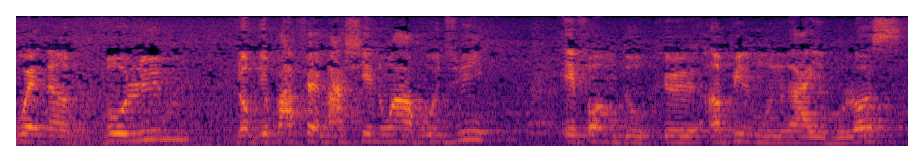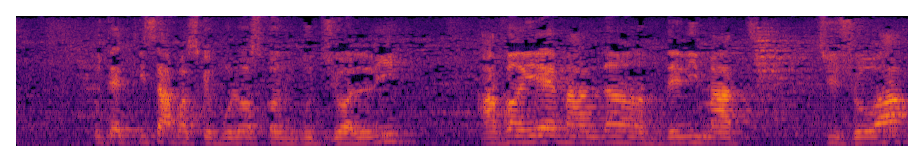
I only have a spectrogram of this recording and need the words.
kwen nan volume, donk yo pa fe mache nou an vodwi, e fom do ke an pil moun boulos, poutet ki sa paske boulos kon gout jol li, avan ye man nan deli mat tu joa,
